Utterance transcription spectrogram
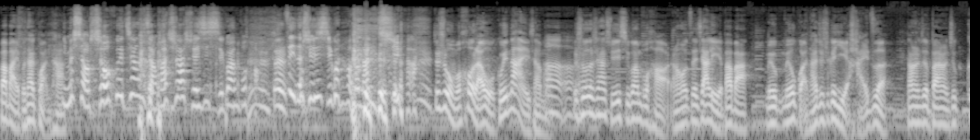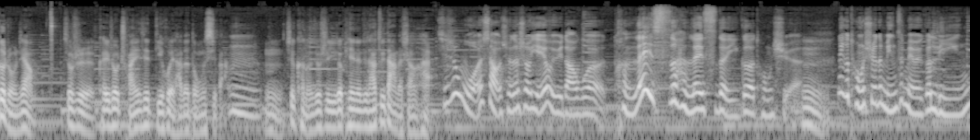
爸爸也不太管他你。们小时候会这样讲吗？说他学习习惯不好，但是自己的学习习惯好到哪里去啊？就是我们后来我归纳一下嘛，就说的是他学习习惯不好，然后在家里也爸爸没有没有管他，就是个野孩子。当然在班上就各种这样，就是可以说传一些诋毁他的东西吧。嗯，嗯，这可能就是一个偏见对他最大的伤害。其实我小学的时候也有遇到过很类似、很类似的一个同学。嗯那个同学的名字里面有一个林，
